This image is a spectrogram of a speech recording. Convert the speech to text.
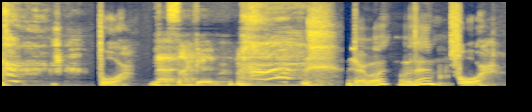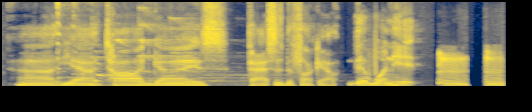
Four, That's not good. Sorry, what? What was that? four. Uh, yeah, Todd, guys, passes the fuck out. That one hit. Mm, mm,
